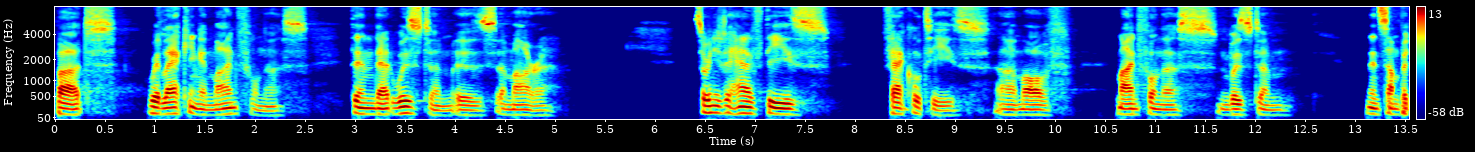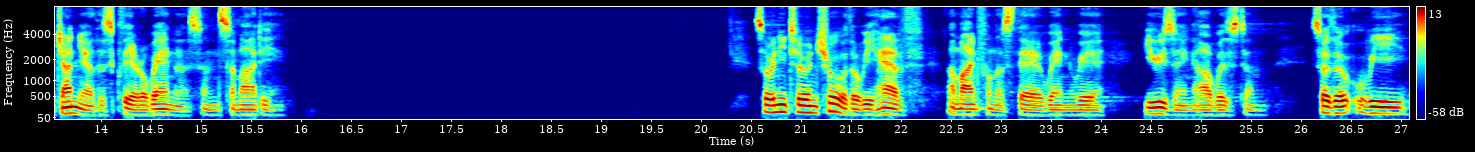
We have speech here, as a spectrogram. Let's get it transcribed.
but we're lacking in mindfulness, then that wisdom is amara. So we need to have these faculties um, of mindfulness and wisdom, and then sampajanya, this clear awareness, and samadhi. So we need to ensure that we have a mindfulness there when we're using our wisdom, so that we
